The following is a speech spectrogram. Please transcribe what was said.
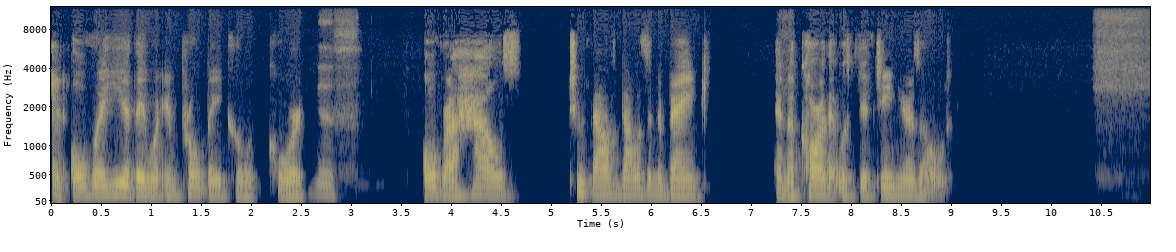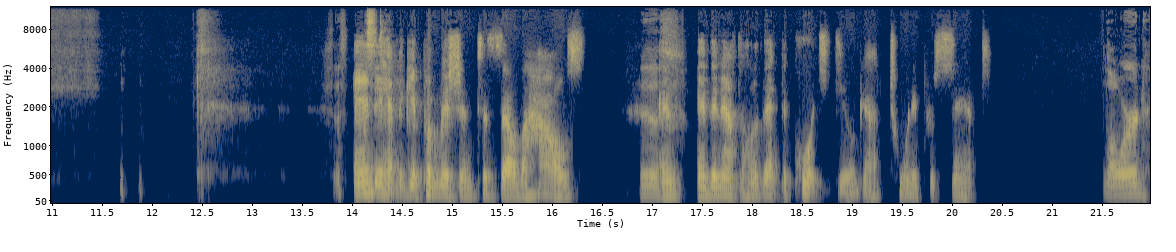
And over a year, they were in probate court yes. over a house, $2,000 in the bank, and a car that was 15 years old. and they had to get permission to sell the house and and then after all of that, the court still got 20%. Lord.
